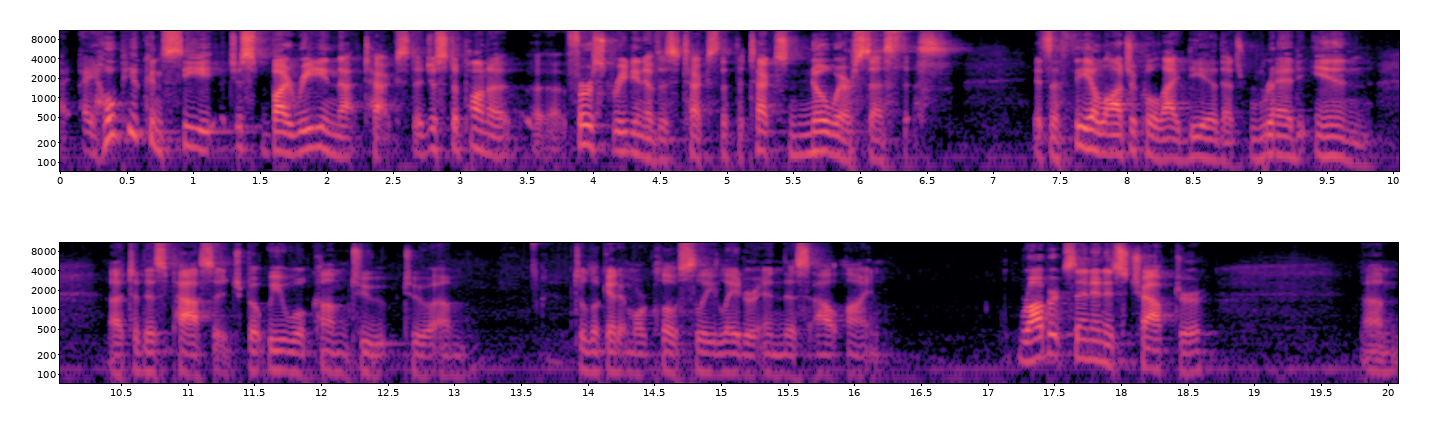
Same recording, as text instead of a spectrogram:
I, I hope you can see just by reading that text, just upon a, a first reading of this text, that the text nowhere says this. It's a theological idea that's read in uh, to this passage, but we will come to, to, um, to look at it more closely later in this outline. Robertson, in his chapter, um,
